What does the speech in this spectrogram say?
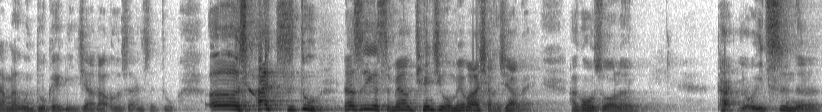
他们温度可以零下到二三十度，二三十度，那是一个什么样的天气？我没办法想象。哎，他跟我说呢。他有一次呢，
